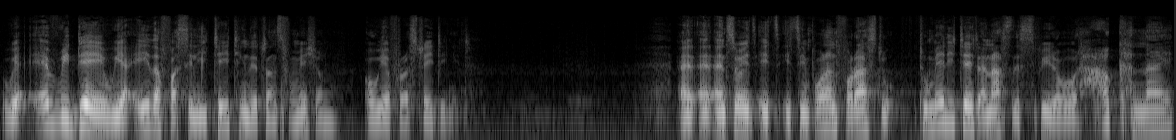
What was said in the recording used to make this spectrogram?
where every day we are either facilitating the transformation or we are frustrating it. And, and, and so it, it, it's important for us to, to meditate and ask the Spirit of God, how can I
